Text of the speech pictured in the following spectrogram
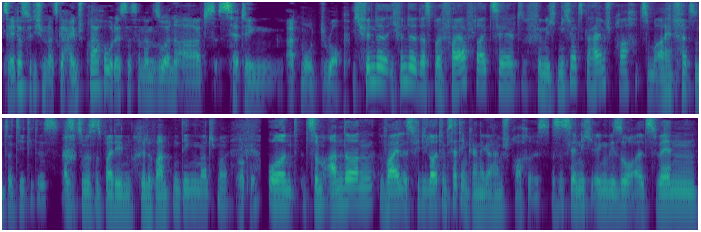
Zählt das für dich schon als Geheimsprache oder ist das dann so eine Art Setting, Atmo-Drop? Ich finde, ich finde, dass bei Firefly zählt für mich nicht als Geheimsprache. Zum einen, weil es untertitelt ist. Also zumindest bei den relevanten Dingen manchmal. Okay. Und zum anderen, weil es für die Leute im Setting keine Geheimsprache ist. Es ist ja nicht irgendwie so, als wenn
